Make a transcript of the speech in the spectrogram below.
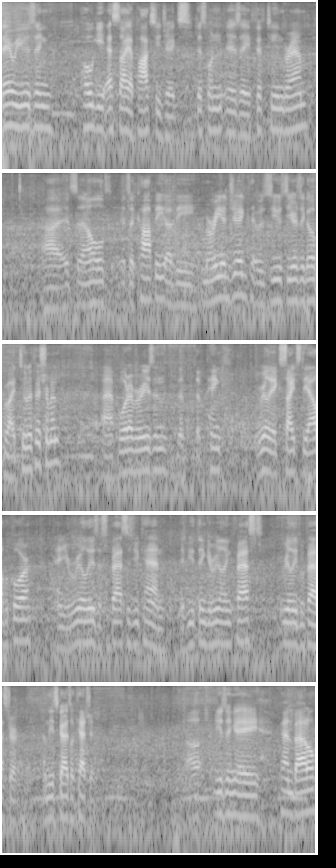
Today we're using Hogy SI epoxy jigs. This one is a 15 gram. Uh, it's an old, it's a copy of the Maria jig that was used years ago by tuna fishermen. Uh, for whatever reason, the, the pink really excites the albacore and you reel these as fast as you can. If you think you're reeling fast, reel even faster and these guys will catch it. Uh, using a Penn Battle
